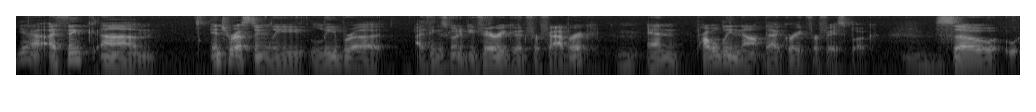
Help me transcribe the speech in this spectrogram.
Yeah, I think, um, interestingly, Libra, I think is going to be very good for Fabric mm. and probably not that great for Facebook. So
